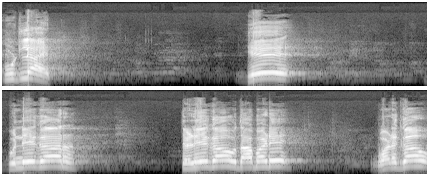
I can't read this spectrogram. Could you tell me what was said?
कुठले आहेत? हे गुन्हेगार तळेगाव दाभाडे वडगाव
